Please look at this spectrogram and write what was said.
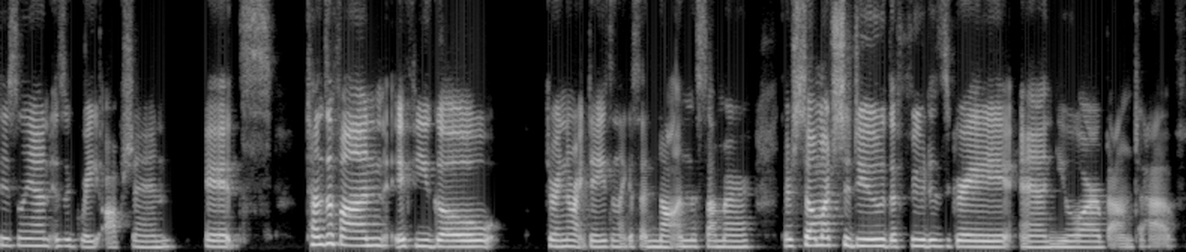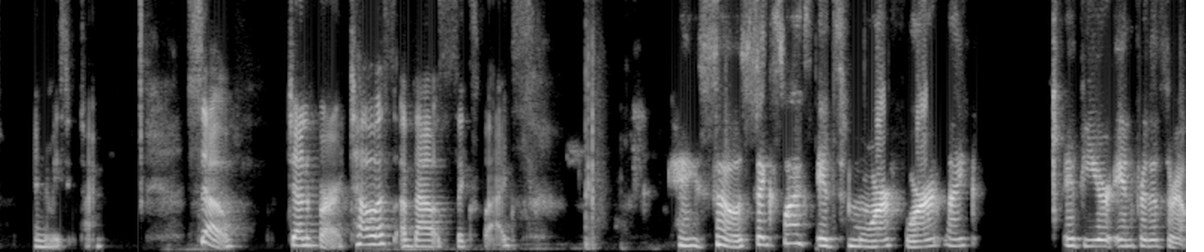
Disneyland is a great option. It's tons of fun if you go during the right days and like I said, not in the summer. There's so much to do, the food is great, and you are bound to have an amazing time. So, Jennifer, tell us about Six Flags. Okay, so Six Flags, it's more for like if you're in for the thrill.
